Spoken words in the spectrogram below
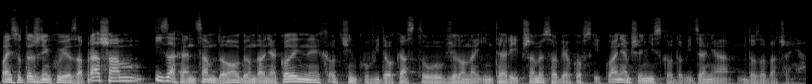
Państwu też dziękuję, zapraszam i zachęcam do oglądania kolejnych odcinków wideokastu w Zielonej Interii. Przemysł Białkowski, kłaniam się nisko, do widzenia, do zobaczenia.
